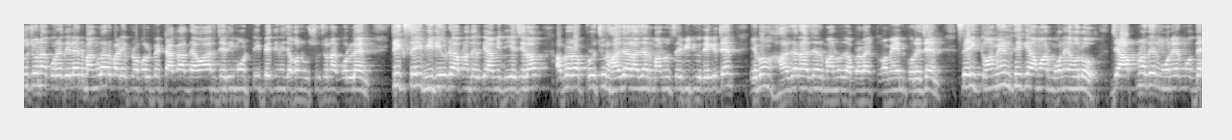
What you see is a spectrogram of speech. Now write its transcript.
সূচনা করে দিলেন, বাংলার বাড়ি প্রকল্পের টাকা দেওয়ার যে রিমোট টিপে তিনি যখন সূচনা করলেন ঠিক সেই ভিডিওটা আপনাদেরকে আমি দিয়েছিলাম। আপনারা প্রচুর হাজার হাজার মানুষ এই ভিডিও দেখেছেন এবং হাজার হাজার মানুষ আপনারা কমেন্ট করেছেন। সেই কমেন্ট থেকে আমার মনে হলো যে আপনাদের মনের মধ্যে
